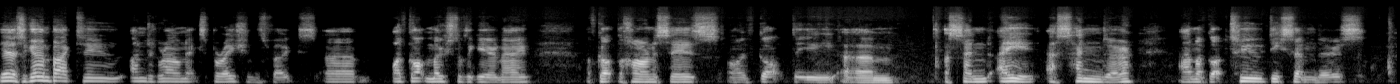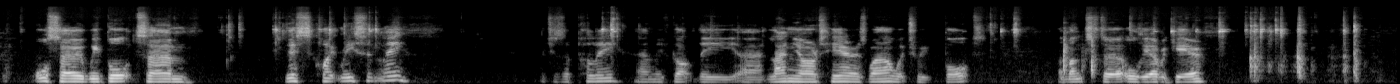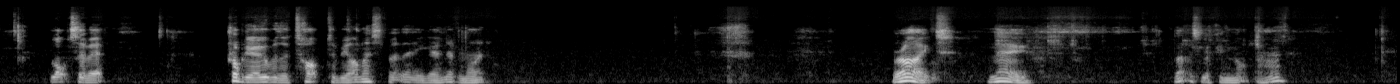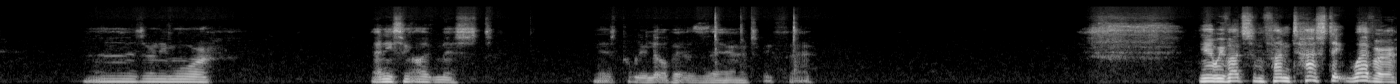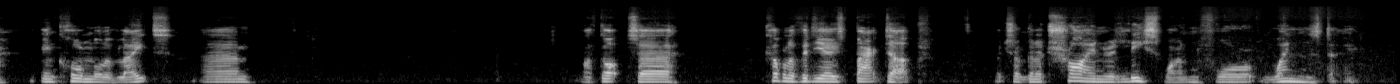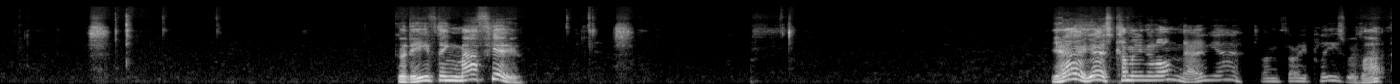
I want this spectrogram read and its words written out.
Yeah, so going back to underground explorations, folks, um, I've got most of the gear now. I've got the harnesses, I've got the um, ascend a ascender, and I've got two descenders. Also, we bought um, this quite recently which is a pulley, and we've got the uh, lanyard here as well, which we bought amongst uh, all the other gear. Lots of it. Probably over the top, to be honest, but there you go, never mind. Right, now, that's looking not bad. Uh, is there any more? Anything I've missed? There's probably a little bit there, to be fair. Yeah, we've had some fantastic weather in Cornwall of late. Um, I've got uh, a couple of videos backed up, which I'm going to try and release one for Wednesday. Good evening, Matthew. Yeah, yeah, it's coming along now. Yeah, I'm very pleased with that.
